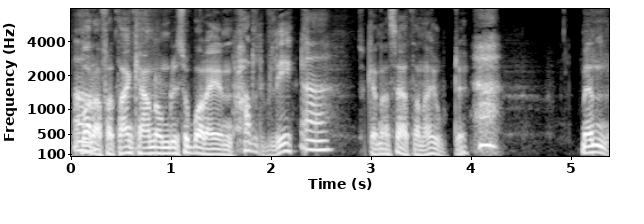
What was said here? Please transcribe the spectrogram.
Bara för att han kan, om det så bara är en halvlek, Ja. så kan han säga att han har gjort det. Men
